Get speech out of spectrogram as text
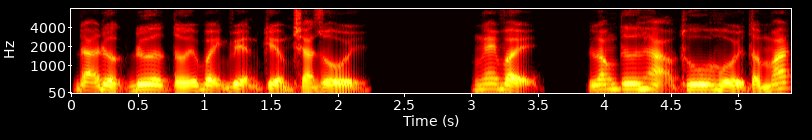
đã được đưa tới bệnh viện kiểm tra rồi. Nghe vậy, long tư hạo thu hồi tầm mắt,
